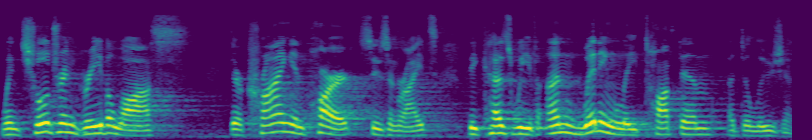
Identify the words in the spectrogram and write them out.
when children grieve a loss, they're crying in part, Susan writes, because we've unwittingly taught them a delusion.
